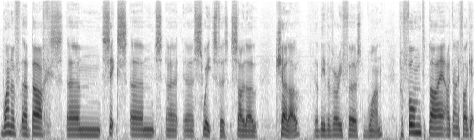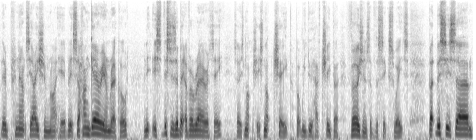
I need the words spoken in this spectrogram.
one of uh, Bach's um, six um, uh, uh, suites for solo cello. It'll be the very first one, performed by I don't know if I get the pronunciation right here, but it's a Hungarian record, and this is a bit of a rarity. So it's not it's not cheap, but we do have cheaper versions of the six suites. But this is um,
